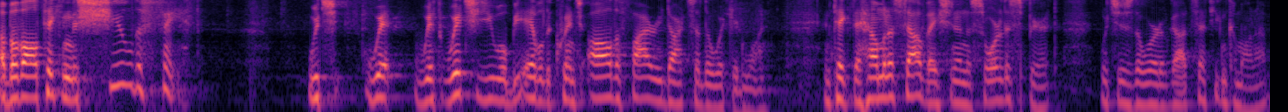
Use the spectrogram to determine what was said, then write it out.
Above all, taking the shield of faith which, with, with which you will be able to quench all the fiery darts of the wicked one. And take the helmet of salvation and the sword of the Spirit, which is the word of God. Seth, you can come on up.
